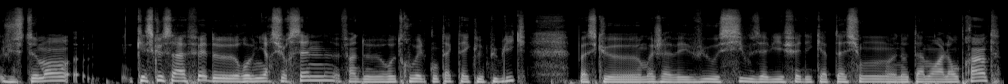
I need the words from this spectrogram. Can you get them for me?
justement, euh, qu'est-ce que ça a fait de revenir sur scène, enfin de retrouver le contact avec le public? Parce que moi j'avais vu aussi vous aviez fait des captations euh, notamment à l'empreinte.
